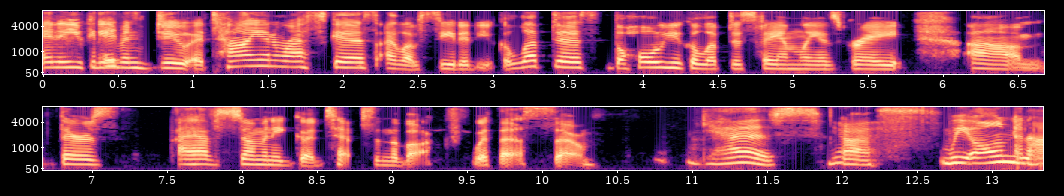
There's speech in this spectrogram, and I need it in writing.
And you can It's- even do Italian ruscus. I love seeded eucalyptus. The whole eucalyptus family is great. Um, there's, I have so many good tips in the book with this. So yes. Yes. We all need And I,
